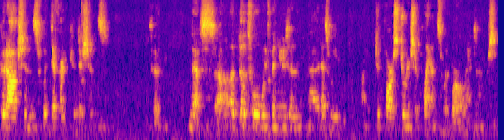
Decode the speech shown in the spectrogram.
good options with different conditions. So that's uh, a, a, tool we've been using uh, as we do forest stewardship plans with rural landowners.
